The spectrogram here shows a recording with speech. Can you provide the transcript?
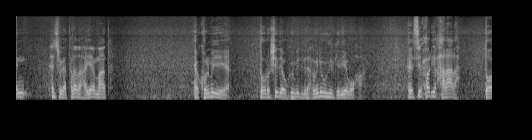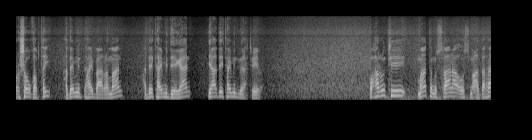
in xisbiga talada hayee maanta ee kulmiyaya doorashadii uu ku yimid madaxweynihii u hirgeliyey buu ahaa. Ee si xor iyo xalaalah doorasho u qabtay hadday mid tahay baarlamaan hadday tahay mid deegaan iyo hadday tahay mid madaxtooyeba. Waxaa runtii maanta nusqaana oo sumcaddarro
